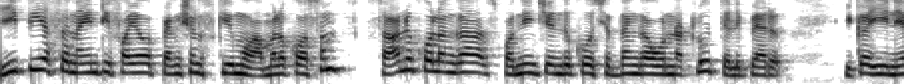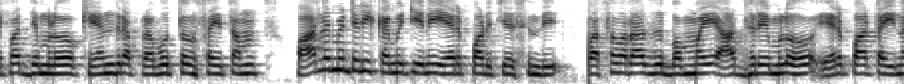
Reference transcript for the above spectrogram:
EPS ninety five pension scheme అమలు కోసం సానుకూలంగా స్పందించేందుకు సిద్ధంగా ఉన్నట్లు తెలిపారు. ఇక ఈ నేపథ్యంలో కేంద్ర ప్రభుత్వం సైతం పార్లమెంటరీ కమిటీని ఏర్పాటు చేసింది. బసవరాజు బొమ్మాయి ఆధ్వర్యంలో ఏర్పాటైన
